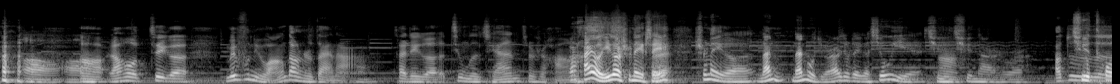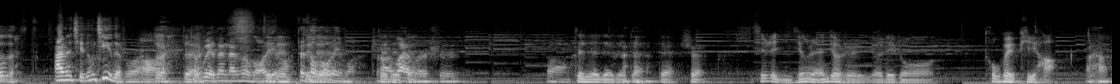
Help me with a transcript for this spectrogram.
啊啊啊。然后这个梅芙女王当时在那儿啊，在这个镜子前，就是好而像还有一个是那个谁，是那个男男主角，就这个修一去、嗯去那儿是不是？啊，对去偷对对对对，安着启动器的时候，啊！对对这不也在男厕所里吗？在厕所里吗？正好对对对外边是是吧？对对对对对对 是。其实这隐形人就是有这种偷窥癖好，啊，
